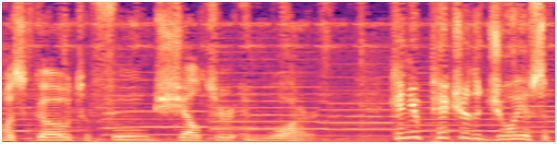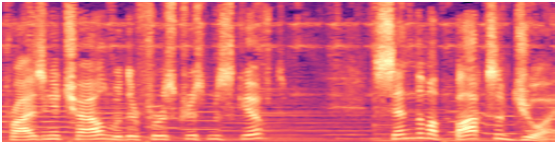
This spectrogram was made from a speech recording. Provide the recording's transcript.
must go to food, shelter, and water. Can you picture the joy of surprising a child with their first Christmas gift? Send them a box of joy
